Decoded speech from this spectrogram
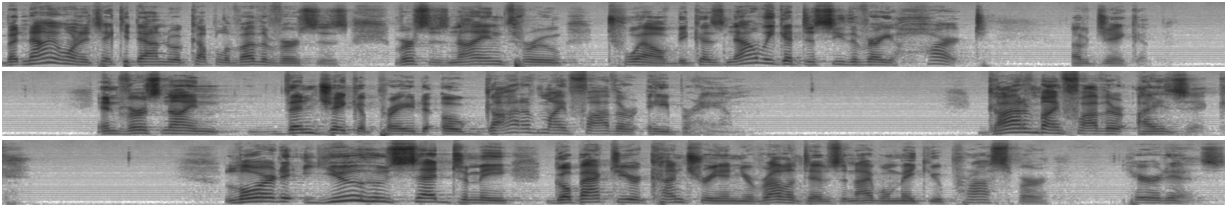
But now I want to take you down to a couple of other verses, verses 9 through 12, because now we get to see the very heart of Jacob. In verse 9, then Jacob prayed, O God of my father Abraham, God of my father Isaac, Lord, you who said to me, Go back to your country and your relatives, and I will make you prosper, here it is.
